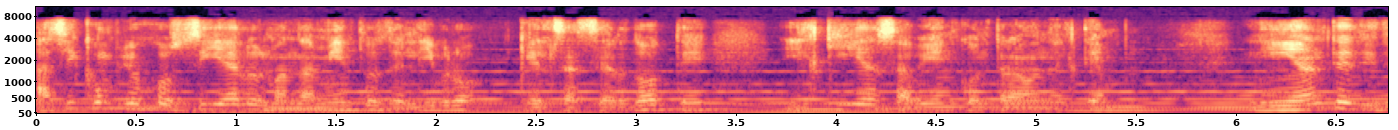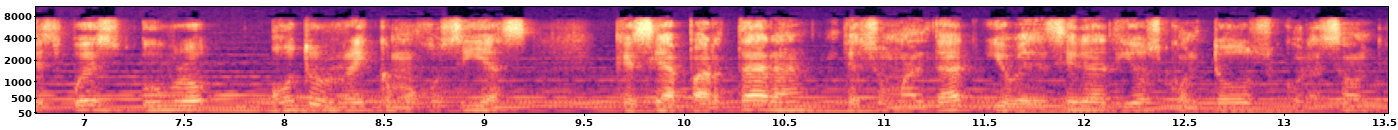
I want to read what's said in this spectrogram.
Así cumplió Josías los mandamientos del libro que el sacerdote Ilquías había encontrado en el templo. Ni antes ni después hubo otro rey como Josías, que se apartara de su maldad y obedeciera a Dios con todo su corazón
